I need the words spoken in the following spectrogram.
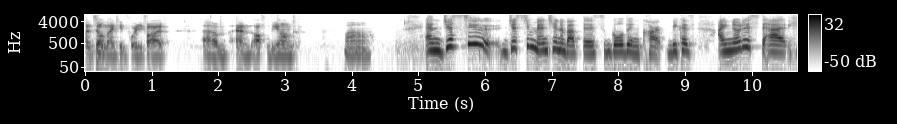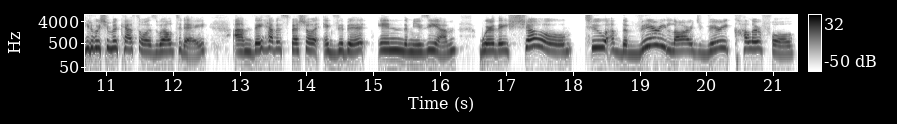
until 1945 um, and often beyond. Wow. And just to just to mention about this golden carp, because I noticed at Hiroshima Castle as well today, um, they have a special exhibit in the museum where they show two of the very large, very colorful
